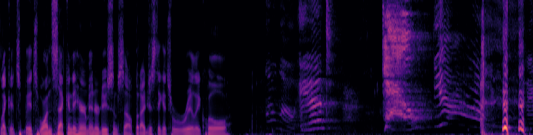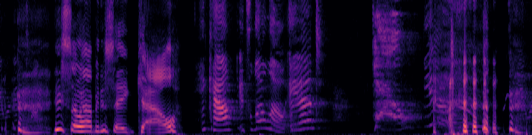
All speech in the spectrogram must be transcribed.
like it's it's one second to hear him introduce himself. But I just think it's really cool. Lolo and Cal. Yeah. Today we're gonna talk- He's so happy to say Cal. hey Cal, it's Lolo and Cal. Yeah.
